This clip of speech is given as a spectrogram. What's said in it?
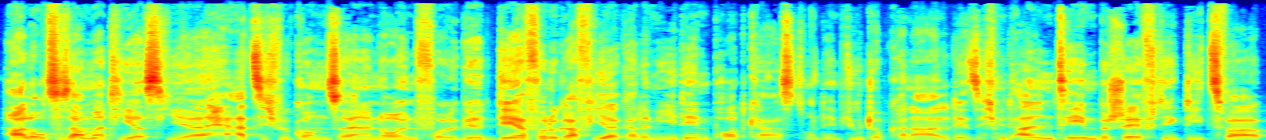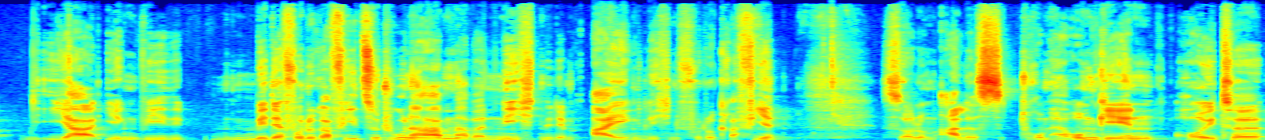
Hallo zusammen, Matthias hier. Herzlich willkommen zu einer neuen Folge der Fotografieakademie, dem Podcast und dem YouTube-Kanal, der sich mit allen Themen beschäftigt, die zwar ja irgendwie mit der Fotografie zu tun haben, aber nicht mit dem eigentlichen Fotografieren. Es soll um alles drumherum gehen. Heute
